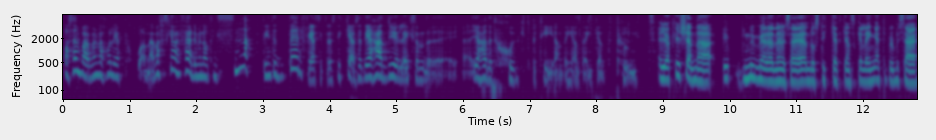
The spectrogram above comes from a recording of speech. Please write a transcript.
och sen bara, men vad håller jag på med? Varför ska jag vara färdig med någonting snabbt? Det är inte därför jag sitter och stickar. Så jag hade ju liksom, jag hade ett sjukt beteende helt enkelt, punkt. Jag kan ju känna, numera när jag ändå stickat ganska länge, att det blir så här,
